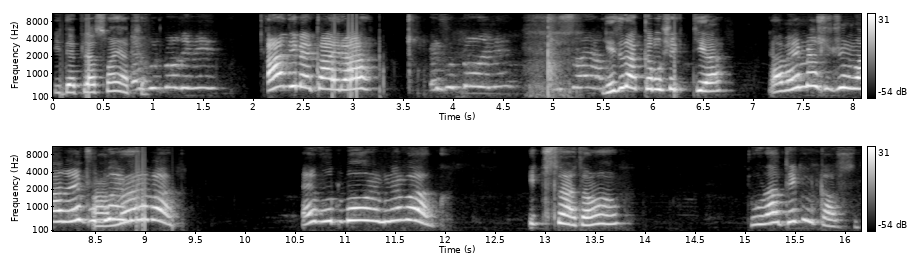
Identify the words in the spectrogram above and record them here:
Bir deplasman E yapsın. futbol emin. Hadi be Kayra. E futbol emin. İsa yap. 7 dakika boşa gitti ya. Ya benim ne suçum var? E futbol emine bak. E futbol emine bak. İç saha tamam. Turan tek mi kalsın?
